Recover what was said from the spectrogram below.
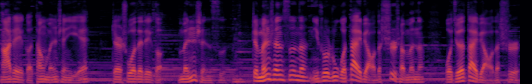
拿这个当门神爷。这是说的这个门神司，这门神司呢，你说如果代表的是什么呢？我觉得代表的是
